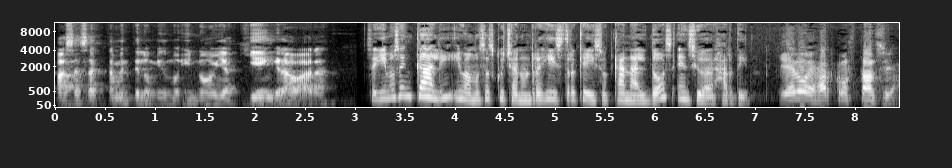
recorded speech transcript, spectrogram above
pasa exactamente lo mismo y no había quien grabara. Seguimos en Cali y vamos a escuchar un registro que hizo Canal 2 en Ciudad Jardín. Quiero dejar constancia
